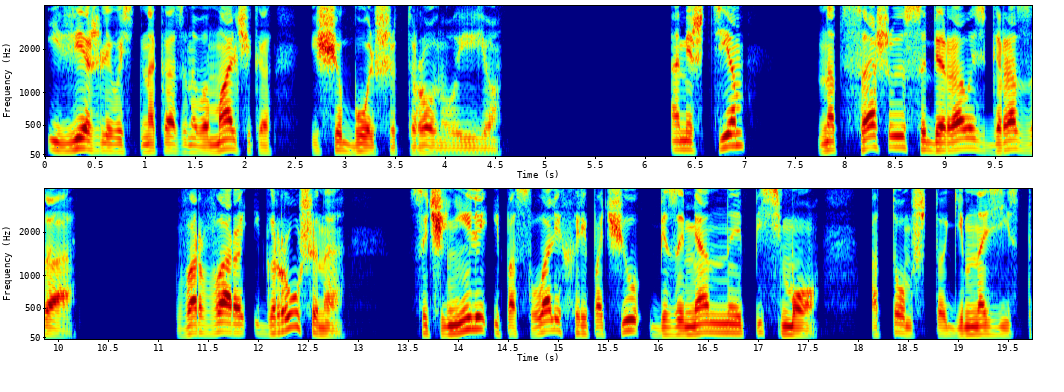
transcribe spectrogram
и вежливость наказанного мальчика еще больше тронула ее. А меж тем над Сашею собиралась гроза. Варвара и Грушина сочинили и послали хрипачу безымянное письмо о том, что гимназист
